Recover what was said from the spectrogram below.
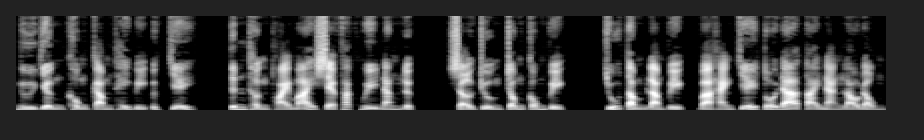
ngư dân không cảm thấy bị ức chế, tinh thần thoải mái sẽ phát huy năng lực, sở trường trong công việc, chú tâm làm việc và hạn chế tối đa tai nạn lao động.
